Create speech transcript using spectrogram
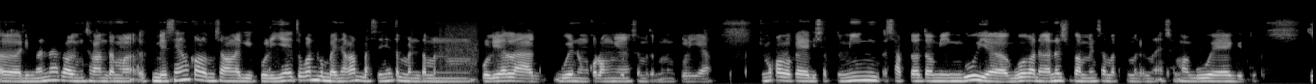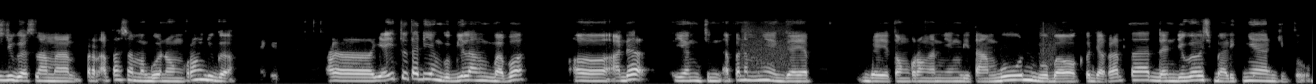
uh, di mana kalau misalnya teman biasanya kan kalau misalnya lagi kuliah itu kan kebanyakan pastinya teman-teman kuliah lah. Gue nongkrongnya sama teman kuliah. Cuma kalau kayak di sabtu minggu sabtu atau minggu ya gue kadang-kadang suka main sama teman-teman sama gue gitu. Terus juga selama per apa sama gue nongkrong juga uh, ya itu tadi yang gue bilang bahwa uh, ada yang apa namanya gaya gaya tongkrongan yang di Tambun gue bawa ke Jakarta dan juga sebaliknya gitu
